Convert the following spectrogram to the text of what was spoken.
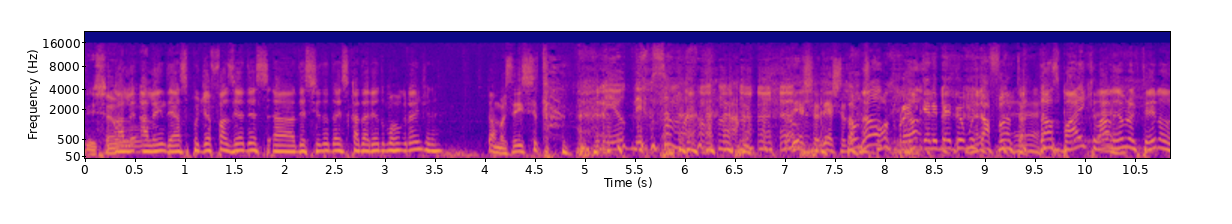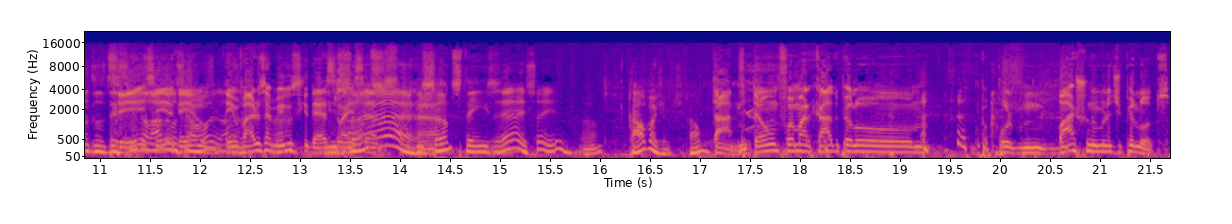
Isso é Ale- o... Além dessa, podia fazer a, des- a descida da escadaria do Morro Grande, né? Não, mas aí você tá. Meu Deus, Samuel. deixa, deixa, dá um desconto pra ele que ele bebeu muita Fanta. É. Das bikes lá, lembra que tem no, dos Sim, descida lá sim, no lá. vários amigos que descem lá em Em Santos. Santos. É. Santos tem isso. É, isso aí. Calma, gente, calma. Tá, então foi marcado pelo por baixo número de pilotos.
